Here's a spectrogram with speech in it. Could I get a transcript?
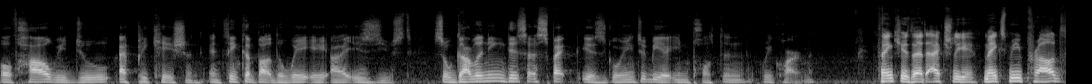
of how we do application and think about the way AI is used. So governing this aspect is going to be an important requirement. Thank you. That actually makes me proud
